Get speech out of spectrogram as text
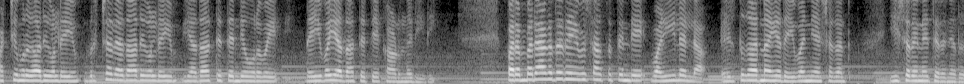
പക്ഷിമൃഗാദികളുടെയും വൃക്ഷലതാദികളുടെയും യാഥാർത്ഥ്യത്തിന്റെ ഉറവയിൽ ദൈവ യാഥാർത്ഥ്യത്തെ കാണുന്ന രീതി. പരമ്പരാഗത ദൈവശാസ്ത്രത്തിന്റെ വഴിയിലല്ല എഴുത്തുകാരനായ ദൈവാന്വേഷകൻ ഈശ്വരനെ തിരഞ്ഞത്.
